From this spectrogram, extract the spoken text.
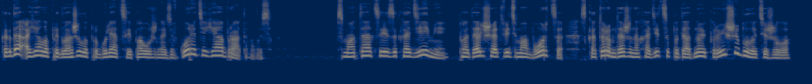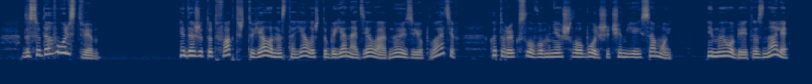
Когда Аяла предложила прогуляться и поужинать в городе, я обрадовалась. Смотаться из академии, подальше от ведьмоборца, с которым даже находиться под одной крышей было тяжело, да с удовольствием. И даже тот факт, что Яла настояла, чтобы я надела одно из ее платьев, которое, к слову, мне шло больше, чем ей самой, и мы обе это знали,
